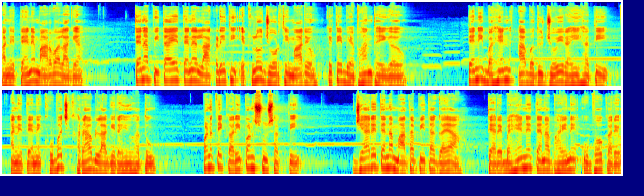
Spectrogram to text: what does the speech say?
અને તેને મારવા લાગ્યા. તેના પિતાએ તેને લાકડીથી એટલો જોરથી માર્યો કે તે બેભાન થઈ ગયો. તેની બહેન આ બધું જોઈ રહી હતી અને તેને ખૂબ જ ખરાબ લાગી રહ્યું હતું. પણ તે કરી પણ શું શકતી? જ્યારે તેના માતા પિતા ગયા, ત્યારે બહેને તેના ભાઈને ઊભો કર્યો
